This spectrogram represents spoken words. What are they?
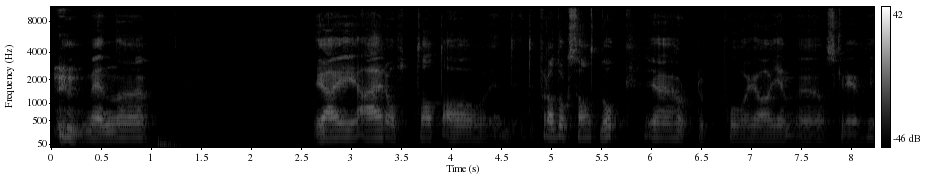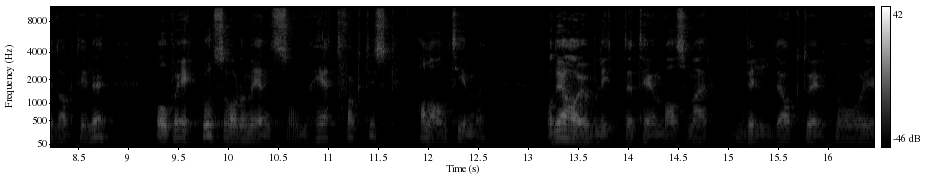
Men eh, jeg er opptatt av Paradoksalt nok, jeg hørte på ja, hjemme og skrev i dag tidlig, og på Ekko så var det om ensomhet, faktisk halvannen time. Og det har jo blitt et tema som er veldig aktuelt nå i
